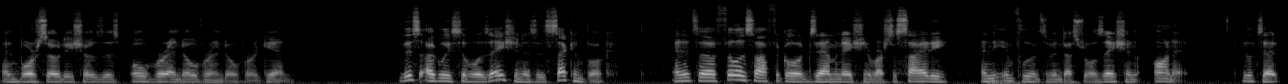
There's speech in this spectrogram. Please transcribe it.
and Borsodi shows this over and over and over again. This Ugly Civilization is his second book, and it's a philosophical examination of our society and the influence of industrialization on it. He looks at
